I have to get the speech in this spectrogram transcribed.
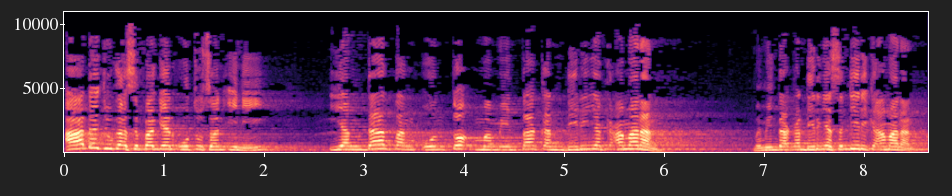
ada juga sebagian utusan ini yang datang untuk memintakan dirinya keamanan memintakan dirinya sendiri keamanan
